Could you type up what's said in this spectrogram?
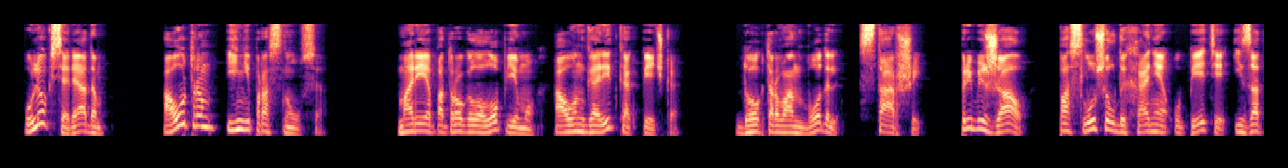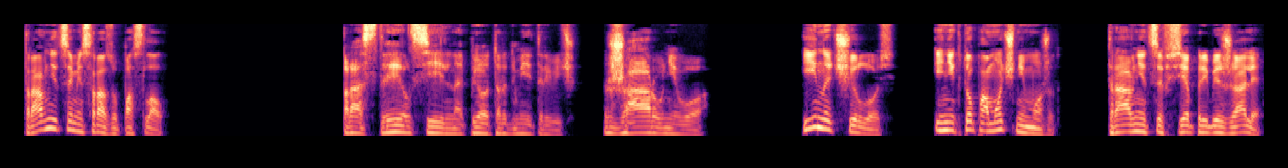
улегся рядом, а утром и не проснулся. Мария потрогала лоб ему, а он горит, как печка. Доктор Ван Бодель, старший, прибежал, послушал дыхание у Пети и за травницами сразу послал. Простыл сильно, Петр Дмитриевич, жар у него. И началось. И никто помочь не может. Травницы все прибежали,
